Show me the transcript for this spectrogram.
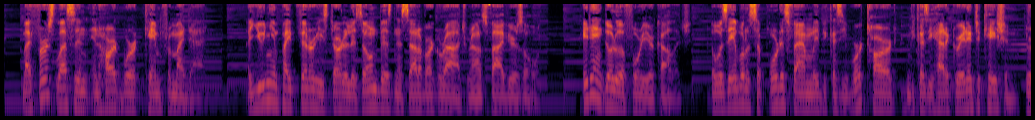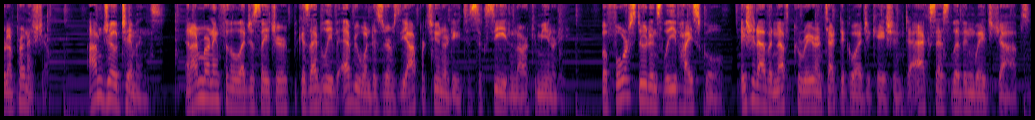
My first lesson in hard work came from my dad. A union pipe fitter, he started his own business out of our garage when I was five years old. He didn't go to a four year college, but was able to support his family because he worked hard and because he had a great education through an apprenticeship. I'm Joe Timmons, and I'm running for the legislature because I believe everyone deserves the opportunity to succeed in our community. Before students leave high school, they should have enough career and technical education to access living wage jobs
